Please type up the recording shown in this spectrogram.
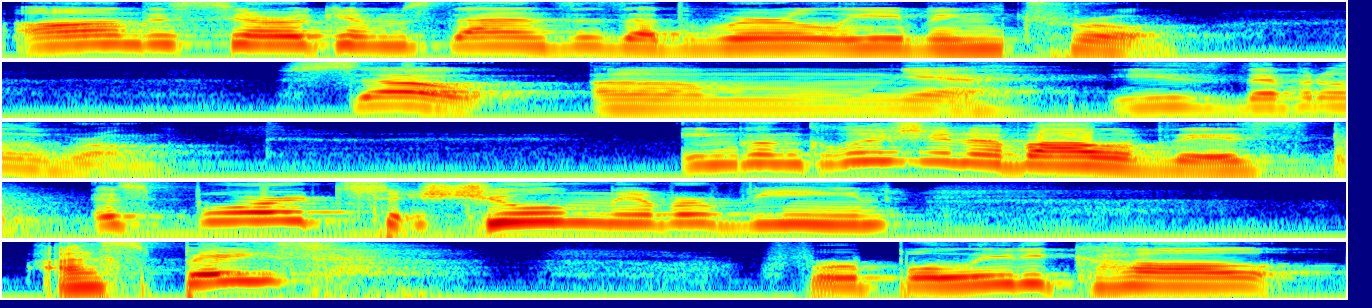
on the circumstances that we're living through so um yeah he's definitely wrong in conclusion of all of this, sports should never be a space for political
